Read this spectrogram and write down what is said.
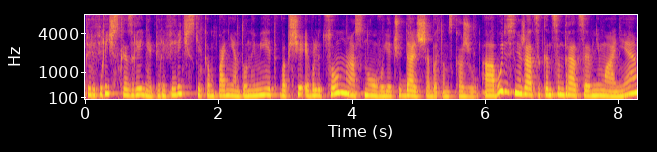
периферическое зрение, периферический компонент, он имеет вообще эволюционную основу, я чуть дальше об этом скажу. А будет снижаться концентрация внимания,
